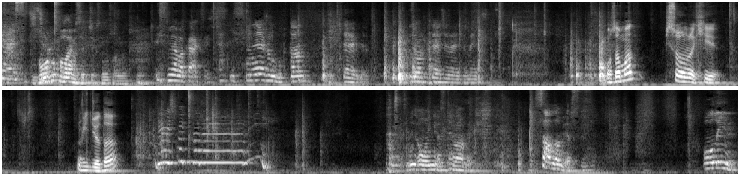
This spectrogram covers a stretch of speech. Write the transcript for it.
Ben seçeceğim. Zor mu kolay mı seçeceksin onu sormak istiyorum. İsmine bakarak seçeceğim. İsmini rulebook'tan verebilirim. Zorluk dereceleri de mevcut. O zaman bir sonraki videoda Görüşmek üzere. Oynuyoruz, devam ediyoruz. Sallamıyoruz bizi. All in.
